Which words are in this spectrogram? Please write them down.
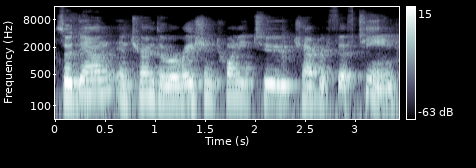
So, down in terms of Oration 22, chapter 15,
